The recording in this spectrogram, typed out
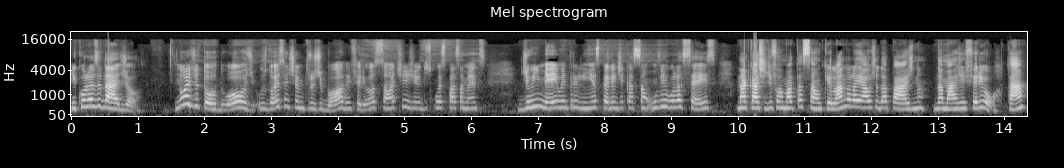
E curiosidade, ó. No editor do Word, os 2 centímetros de borda inferior são atingidos com espaçamentos de um e-mail entre linhas pela indicação 1,6 na caixa de formatação, que é lá no layout da página da margem inferior, tá?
